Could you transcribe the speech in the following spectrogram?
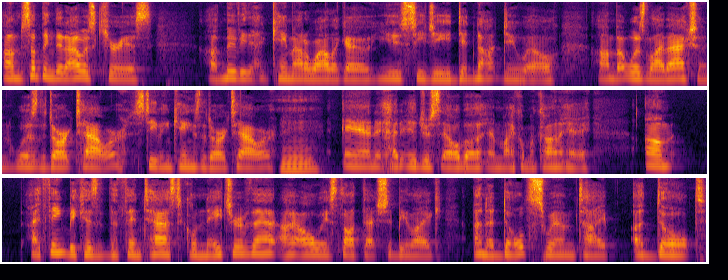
Um, something that I was curious. A movie that came out a while ago, UCG did not do well, um, but was live action. Was The Dark Tower, Stephen King's The Dark Tower, and it had Idris Elba and Michael McConaughey. Um, I think because of the fantastical nature of that, I always thought that should be like an Adult Swim type adult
